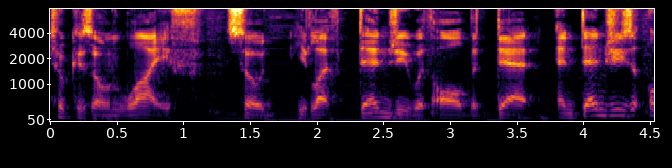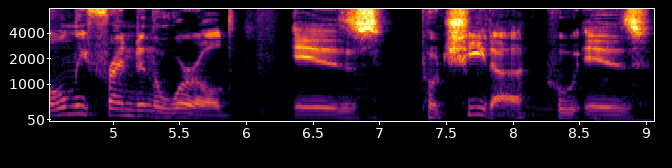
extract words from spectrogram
took his own life. So he left Denji with all the debt. And Denji's only friend in the world is Pochita, who is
